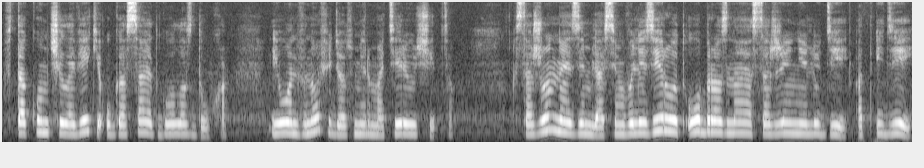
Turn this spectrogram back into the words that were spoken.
в таком человеке угасает голос духа, и он вновь идет в мир материи учиться. Сожженная земля символизирует образное сожжение людей от идей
